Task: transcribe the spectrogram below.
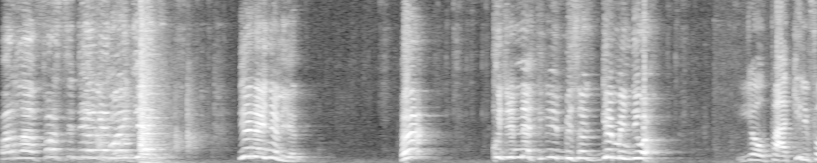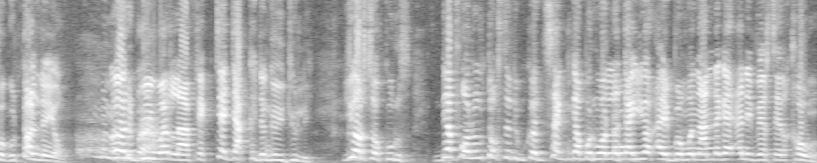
par la force dégg ngeen koy dégg. yéen ay ñan yéen. ah ku ci nekk di bisa gémmiñ di wax yow paa kilifa gu toll ne yow heure bii war laa fekk ca jàkk ja ngay julli yor sa kurus defoo lu toog sa diggu ko sa njaboot wala ngay yor ay bëma naan da ngay anniversaire xaw ma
